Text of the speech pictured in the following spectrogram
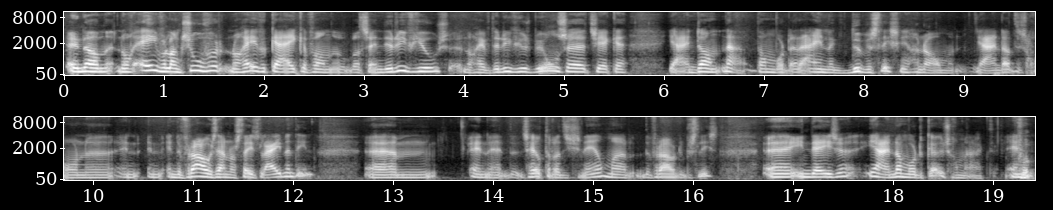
en dan nog even langs Soever, nog even kijken van wat zijn de reviews. Nog even de reviews bij ons eh, checken. Ja, en dan, nou, dan wordt uiteindelijk de beslissing genomen. Ja, en dat is gewoon. eh, en, en, en de vrouw is daar nog steeds leidend in. Ehm, en eh, dat is heel traditioneel, maar de vrouw die beslist eh, in deze. Ja, en dan wordt de keuze gemaakt. En,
